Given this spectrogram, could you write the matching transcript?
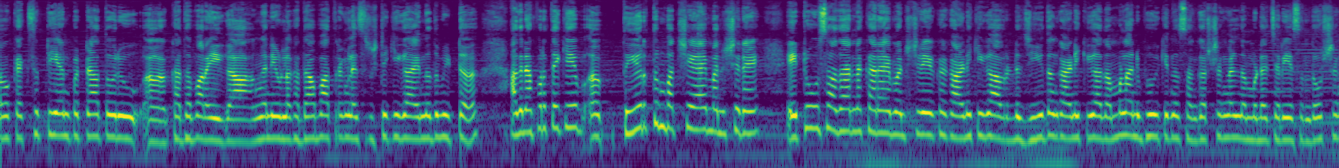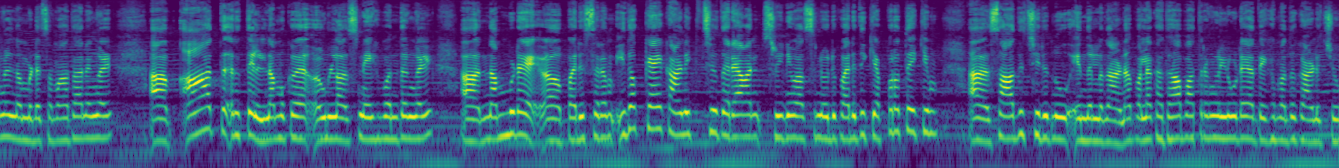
നമുക്ക് അക്സെപ്റ്റ് ചെയ്യാൻ പറ്റാത്ത ഒരു കഥ പറയുക അങ്ങനെയുള്ള കഥാപാത്രങ്ങളെ സൃഷ്ടിക്കുക എന്നത് വിട്ട് അതിനപ്പുറത്തേക്ക് തീർത്തും പച്ചയായ മനുഷ്യരെ ഏറ്റവും സാധാരണക്കാരായ മനുഷ്യരെയൊക്കെ കാണിക്കുക അവരുടെ ജീവിതം കാണിക്കുക നമ്മൾ അനുഭവിക്കുന്ന സംഘർഷങ്ങൾ നമ്മുടെ ചെറിയ സന്തോഷങ്ങൾ നമ്മുടെ സമാധാനങ്ങൾ ആ, തരത്തിൽ നമുക്ക് ഉള്ള സ്നേഹബന്ധങ്ങൾ നമ്മുടെ പരിസരം ഇതൊക്കെ കാണിച്ചു തരാൻ ശ്രീനിവാസന് ഒരു പരിധിക്ക് അപ്പുറത്തേക്കും സാധിച്ചിരുന്നു എന്നുള്ളതാണ്. പല കഥാപാത്രങ്ങളിലൂടെ അദ്ദേഹം അത് കാണിച്ചു.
